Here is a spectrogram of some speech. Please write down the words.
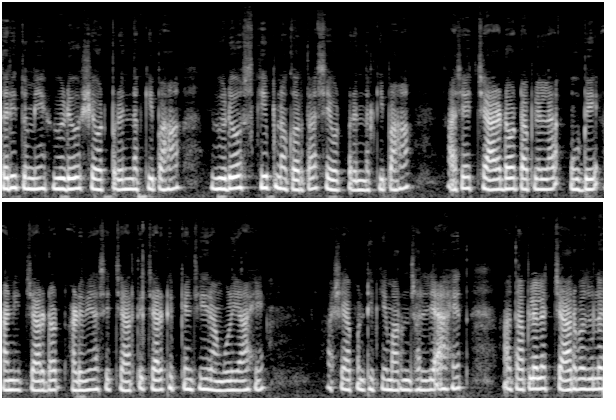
तरी तुम्ही व्हिडिओ शेवटपर्यंत नक्की पहा. व्हिडिओ स्किप न करता शेवटपर्यंत नक्की पहा. असे चार डॉट आपल्याला उभे आणि चार डॉट आडवे असे चार ते चार ठिपक्यांची ही रांगोळी आहे. असे आपण ठिपके मारून झालेले आहेत. आता आपल्याला चार बाजूला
